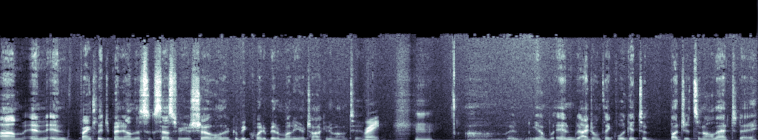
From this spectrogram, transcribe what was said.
um, and and frankly, depending on the success of your show, there could be quite a bit of money you're talking about too. Right. And, you know, and I don't think we'll get to budgets and all that today,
